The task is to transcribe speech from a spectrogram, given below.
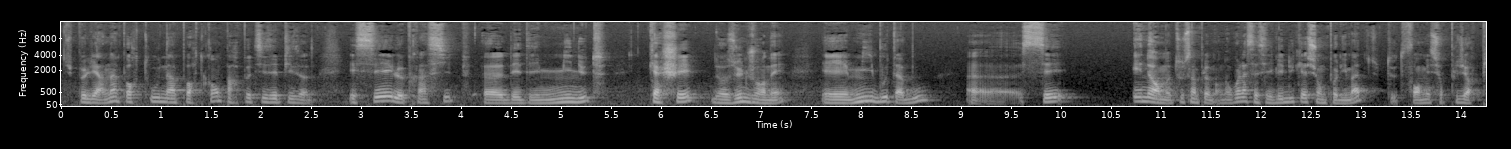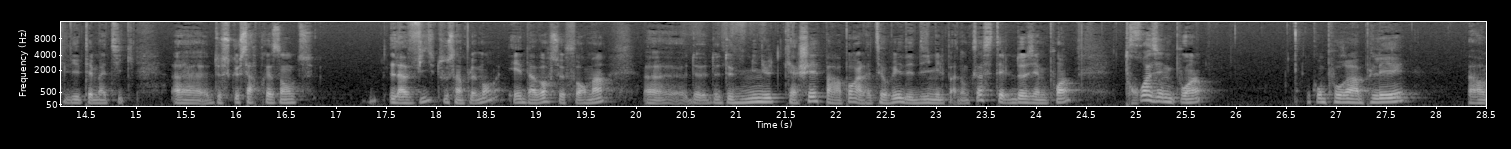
tu peux lire n'importe où, n'importe quand, par petits épisodes. Et c'est le principe euh, des, minutes cachées dans une journée. Et mis bout à bout, euh, c'est énorme, tout simplement. Donc voilà, ça c'est l'éducation polymath, de te former sur plusieurs piliers thématiques de ce que ça représente la vie, tout simplement, et d'avoir ce format euh, de, minutes cachées par rapport à la théorie des 10 000 pas. Donc ça, c'était le deuxième point. Troisième point, qu'on pourrait appeler euh,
